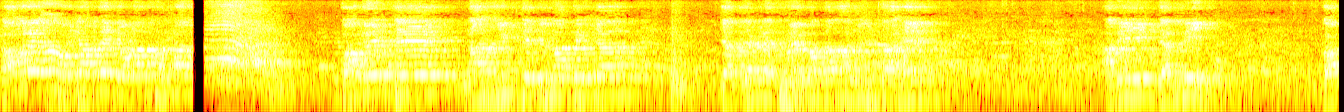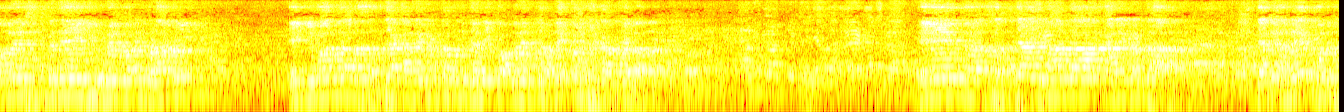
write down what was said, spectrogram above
काँग्रेस पक्षामध्ये जेवढा सन्मान काँग्रेसचे नाशिकचे जिल्हाध्यक्ष ज्यांच्याकडे धुळे मतदारसंघ आहे आणि त्यांनी काँग्रेसमध्ये ही उमेदवारी मिळावी. एक इमानदार सत्या कार्यकर्ता म्हणून ज्यांनी काँग्रेसचं अनेक वर्ष काम केलं. एक सत्या इमानदार कार्यकर्ता त्याने अनेक वर्ष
